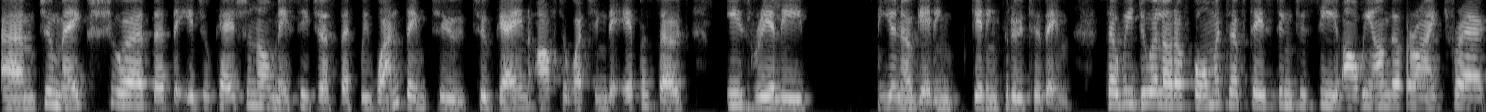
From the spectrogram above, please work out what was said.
um, to make sure that the educational messages that we want them to, to gain after watching the episode is really you know getting getting through to them. So we do a lot of formative testing to see are we on the right track?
